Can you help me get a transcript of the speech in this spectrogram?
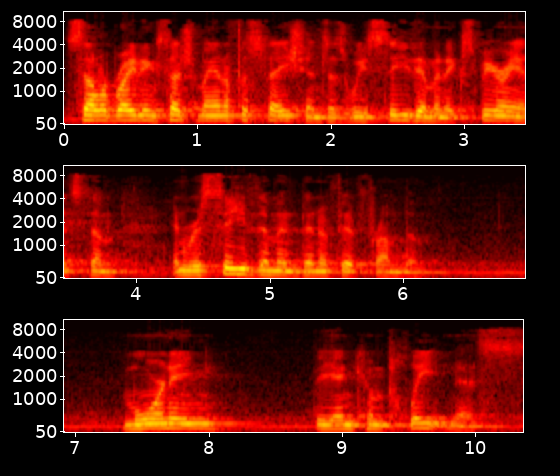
celebrating such manifestations as we see them and experience them and receive them and benefit from them. Mourning the incompleteness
